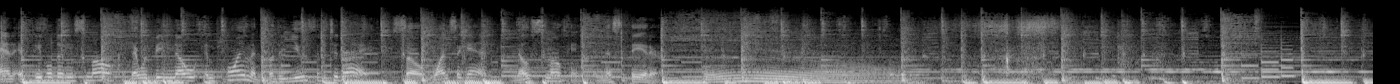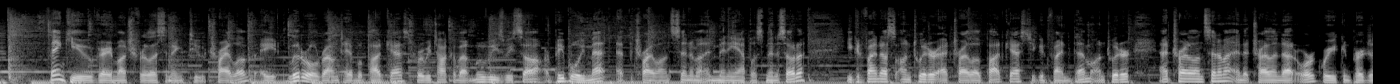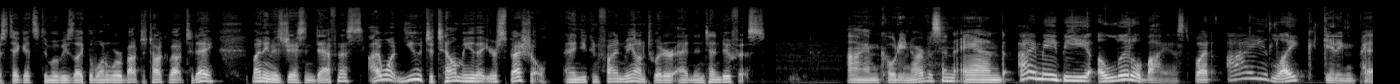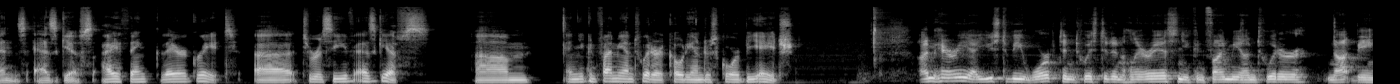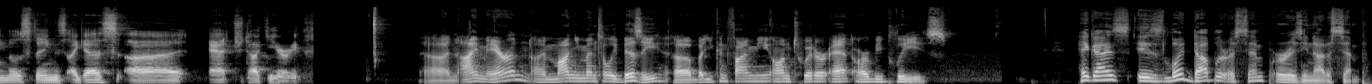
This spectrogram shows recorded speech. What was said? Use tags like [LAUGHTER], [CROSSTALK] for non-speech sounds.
And if people didn't smoke, there would be no employment for the youth of today. So once again, no smoking in this theater. Hmm. Thank you very much for listening to Trylove, a literal roundtable podcast where we talk about movies we saw or people we met at the Trylon Cinema in Minneapolis, Minnesota. You can find us on Twitter at Trylove Podcast. You can find them on Twitter at Trylon Cinema and at Trylon.org, where you can purchase tickets to movies like the one we're about to talk about today. My name is Jason Daphnis. I want you to tell me that you're special, and you can find me on Twitter at Nintendoofus. I'm Cody Narvison, and I may be a little biased, but I like getting pens as gifts. I think they're great uh, to receive as gifts. Um, and you can find me on Twitter, Cody underscore BH. I'm Harry. I used to be warped and twisted and hilarious, and you can find me on Twitter, not being those things, I guess, uh, at Shiitake Harry. Uh, and I'm Aaron. I'm monumentally busy, uh, but you can find me on Twitter at RBPlease. Hey guys, is Lloyd Dobler a simp or is he not a simp?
